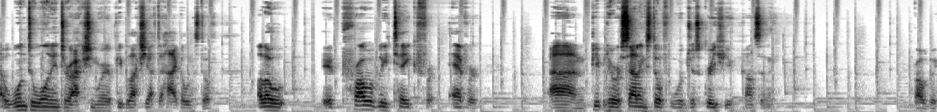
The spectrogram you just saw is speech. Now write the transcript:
a one-to-one interaction where people actually have to haggle and stuff. Although it'd probably take forever, and people who are selling stuff would just grief you constantly. Probably.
